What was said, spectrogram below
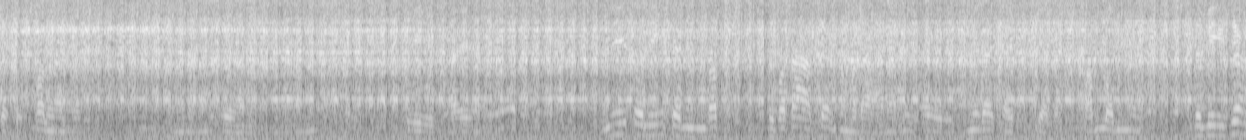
จะสุดท่อนแล้วนะครับน้ำก็คือน้ำที่ใช้นะครับ นี้ตัวนี้เป็นรถคูปต้าเครื่องธรรมดานะไม่ใช่ไม่ได้ใช้เกี่ยวกับปั๊มลมนะจะมีเครื่อง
